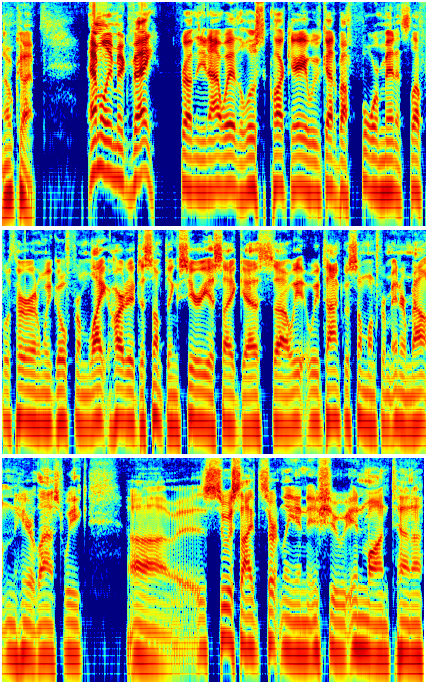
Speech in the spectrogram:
Okay, Emily McVey from the United Way of the Lewis Clark area. We've got about four minutes left with her, and we go from lighthearted to something serious, I guess. Uh, we, we talked with someone from Intermountain here last week. Uh, suicide certainly an issue in Montana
